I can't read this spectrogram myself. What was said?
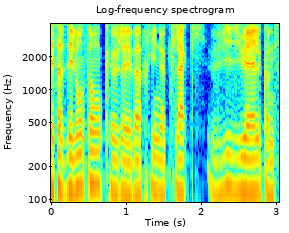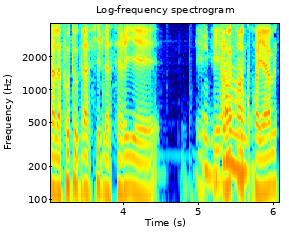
Et ça faisait longtemps que j'avais pas pris une claque visuelle comme ça. La photographie de la série est, incroyable.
